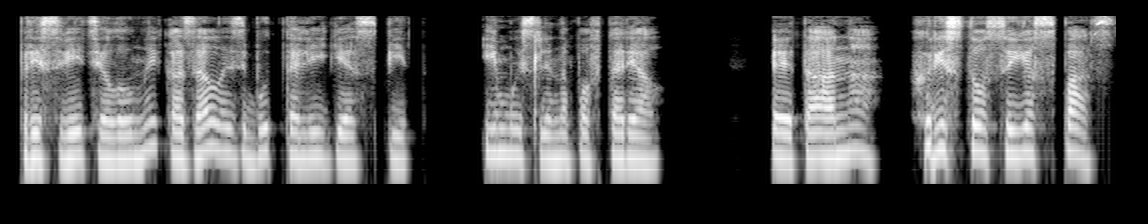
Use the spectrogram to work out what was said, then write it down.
При свете луны казалось, будто Лигия спит, и мысленно повторял. «Это она! Христос ее спас!»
